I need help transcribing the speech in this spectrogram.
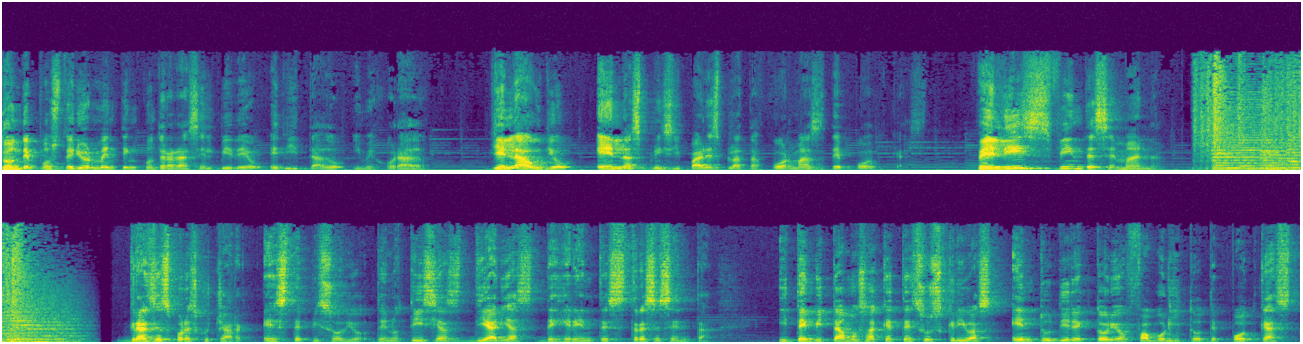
donde posteriormente encontrarás el video editado y mejorado, y el audio en las principales plataformas de podcast. ¡Feliz fin de semana! Gracias por escuchar este episodio de Noticias Diarias de Gerentes 360 y te invitamos a que te suscribas en tu directorio favorito de podcast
